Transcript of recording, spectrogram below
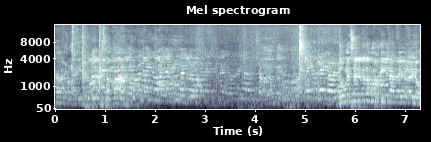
Ay, naiiyak sama. Doon sa likod ng kortina, layo-layo.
